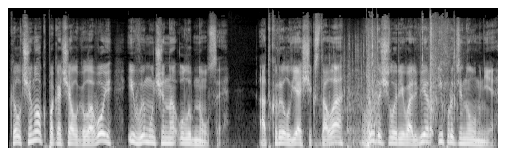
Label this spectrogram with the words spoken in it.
Колченок покачал головой и вымученно улыбнулся. Открыл ящик стола, вытащил револьвер и протянул мне.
